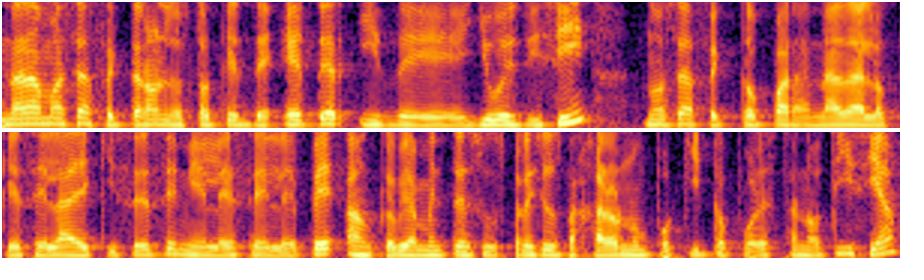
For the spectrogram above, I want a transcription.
Nada más se afectaron los toques de Ether y de USDC. No se afectó para nada lo que es el AXS ni el SLP, aunque obviamente sus precios bajaron un poquito por esta noticia.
